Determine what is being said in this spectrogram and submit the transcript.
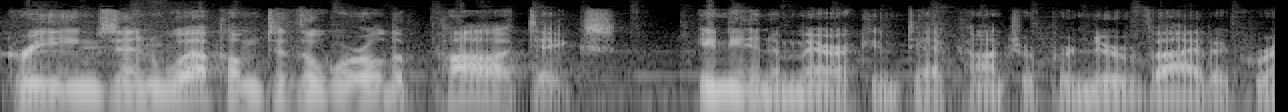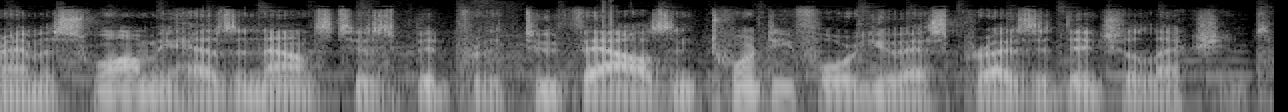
Greetings and welcome to the world of politics. Indian American tech entrepreneur Vivek Ramaswamy has announced his bid for the 2024 U.S. presidential elections.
